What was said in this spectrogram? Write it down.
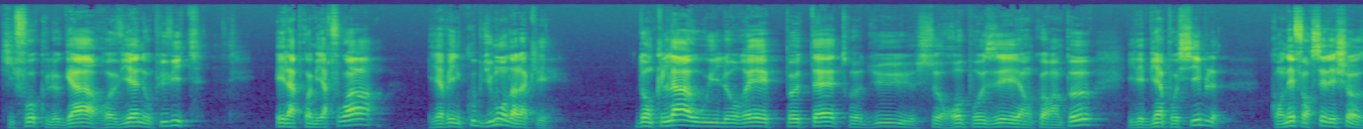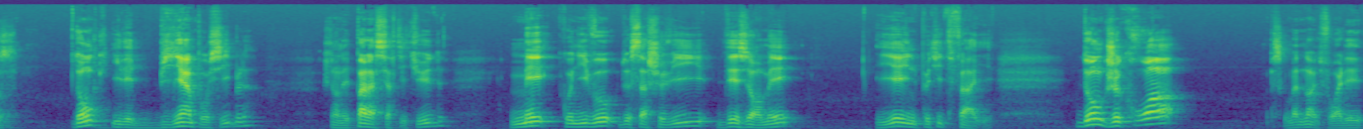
qu'il faut que le gars revienne au plus vite. Et la première fois, il y avait une Coupe du Monde à la clé. Donc là où il aurait peut-être dû se reposer encore un peu, il est bien possible qu'on ait forcé les choses. Donc il est bien possible, je n'en ai pas la certitude, mais qu'au niveau de sa cheville, désormais, il y ait une petite faille. Donc je crois, parce que maintenant il faut aller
